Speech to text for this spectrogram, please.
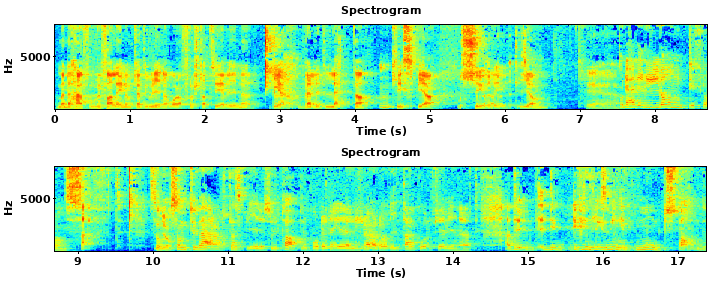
Men det här får väl falla inom kategorin av våra första tre viner. Ja. Väldigt lätta, krispiga. och syradrivet liksom. Ja. Det, Och det här är långt ifrån saft. Som, Ja. som tyvärr oftast blir resultatet både när det gäller röda och vita alkoholfria viner. Att, att det, det, det finns liksom inget motstånd.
